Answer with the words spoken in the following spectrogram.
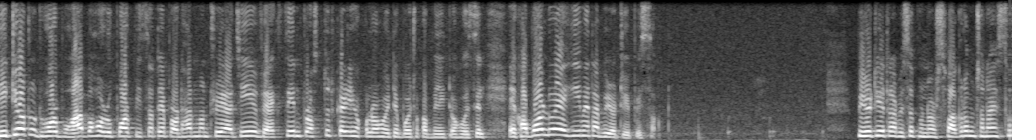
দ্বিতীয়টো ঢৌৰ ভয়াৱহ ৰূপৰ পিছতে প্ৰধানমন্ত্ৰীয়ে আজি ভেকচিন প্ৰস্তুতকাৰীসকলৰ সৈতে বৈঠকত মিলিত হৈছিল। এই খবৰ লৈ আহিম এটা বিৰতিৰ পিছত। বিৰতি এটাৰ পিছত পুনৰ স্বাগতম জনাইছো।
